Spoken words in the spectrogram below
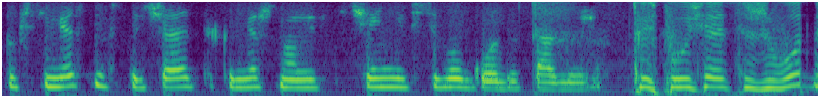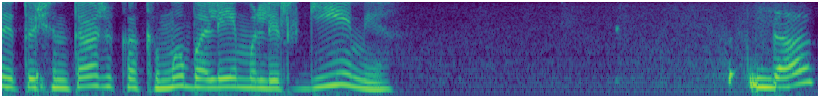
повсеместно встречается, конечно, он и в течение всего года также. То есть, получается, животные точно так же, как и мы, болеем аллергиями? Да,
